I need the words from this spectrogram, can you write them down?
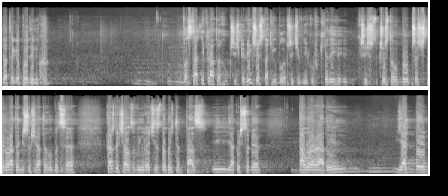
do tego pojedynku? W ostatnich latach u Krzyśka większość takich było przeciwników. Kiedy Krzysztof był przez 4 lata mistrzem świata w WBC, każdy chciał wygrać i zdobyć ten pas i jakoś sobie dało rady. Jakby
